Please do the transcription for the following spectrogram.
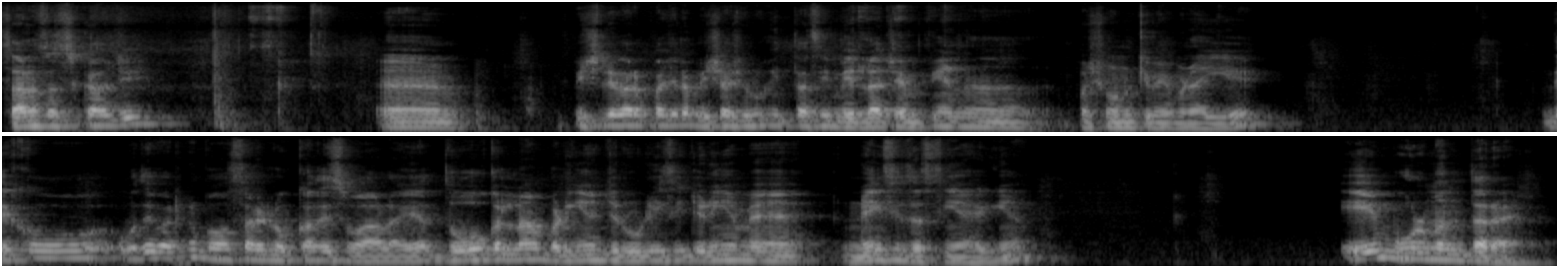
ਸਾਰਿਆਂ ਸਤਿ ਸ਼੍ਰੀ ਅਕਾਲ ਜੀ। ਪਿਛਲੇ ਵਾਰ ਆਪਾਂ ਜਿਹੜਾ ਵਿਸ਼ਾ ਸ਼ੁਰੂ ਕੀਤਾ ਸੀ, ਮੇਲਾ ਚੈਂਪੀਅਨ ਪਸ਼ੂ ਨੂੰ ਕਿਵੇਂ ਬਣਾਈਏ? ਦੇਖੋ, ਉਹਦੇ ਬਾਰੇ ਨਾ ਬਹੁਤ ਸਾਰੇ ਲੋਕਾਂ ਦੇ ਸਵਾਲ ਆਏ ਆ। ਦੋ ਗੱਲਾਂ ਬੜੀਆਂ ਜ਼ਰੂਰੀ ਸੀ, ਜਿਹੜੀਆਂ ਮੈਂ ਨਹੀਂ ਸੀ ਦੱਸੀਆਂ ਹੈਗੀਆਂ। ਇਹ ਮੂਲ ਮੰਤਰ ਹੈ।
